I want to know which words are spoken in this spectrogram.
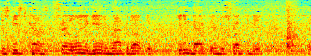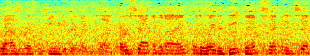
Just needs to kind of settle in again and wrap it up. But getting back there and disrupting it allows the rest of the team to get there and make a play. First sack of the night for the Raider defense. Second and 17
